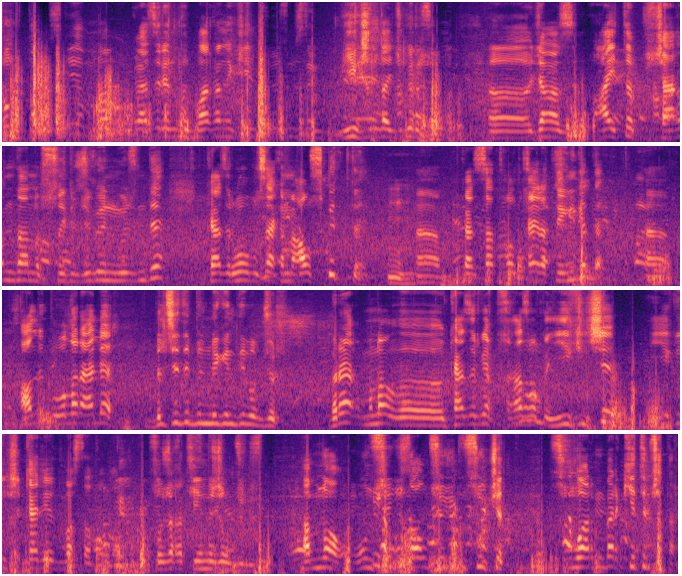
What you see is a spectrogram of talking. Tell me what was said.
сондықтан бізге мынау қазір енді барғаннан кейін өзіміздің екі жылдай жүгіріп соны жаңа айтып шағымданып сөйтіп жүргеннің өзінде қазір облыс әкімі ауысып кетті. Қазір сатыбалды қайрат деген келді. Ал енді олар әлі білсе де білмегендей болып жүр. Бірақ мынау қазіргі қазір екінші екінші карьерді бастады сол жаққа темір жол жүргізді. Ал мынау он сегіз ауыл сол жерден су ішеді. Сулардың бәрі кетіп жатыр.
